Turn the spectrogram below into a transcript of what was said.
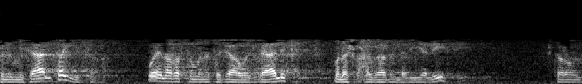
كل مثال طيب وإن أردتم أن نتجاوز ذلك ونشرح الباب الذي يليه ترون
